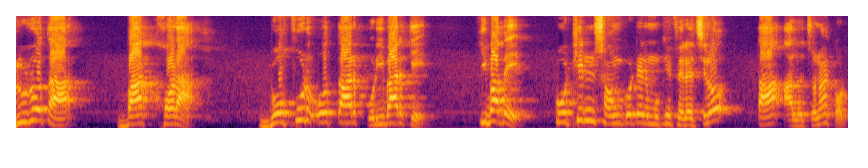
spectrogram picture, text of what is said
রূঢ়তা বা খরা গফুর ও তার পরিবারকে কীভাবে কঠিন সংকটের মুখে ফেলেছিল তা আলোচনা করো।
